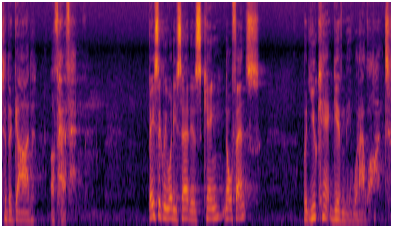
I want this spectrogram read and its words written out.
to the God of heaven. Basically, what he said is, King, no offense, but you can't give me what I want.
